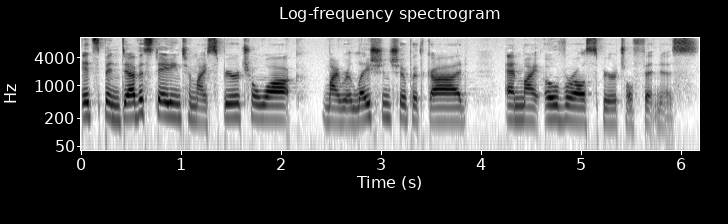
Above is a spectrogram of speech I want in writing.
It's been devastating to my spiritual walk, my relationship with God, and my overall spiritual fitness.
